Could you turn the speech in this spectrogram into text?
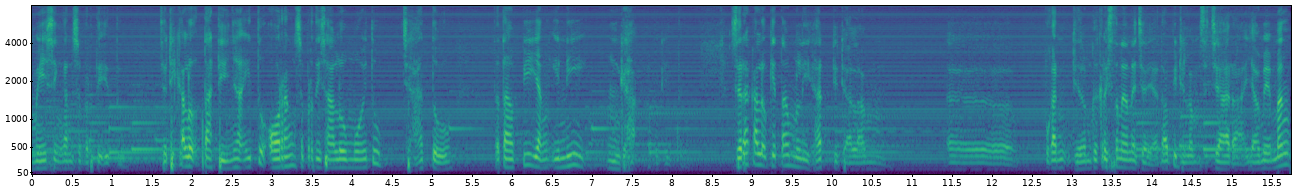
amazing kan seperti itu. Jadi kalau tadinya itu orang seperti Salomo itu jatuh, tetapi yang ini enggak Saudara kalau kita melihat di dalam eh, bukan di dalam kekristenan aja ya, tapi dalam sejarah ya memang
